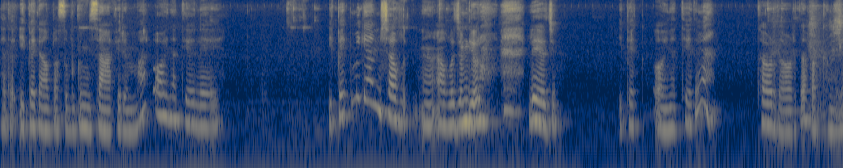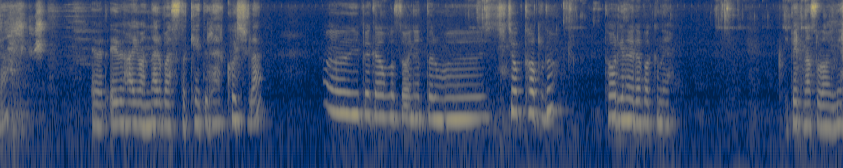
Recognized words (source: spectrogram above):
Ya da İpek ablası bugün misafirim var. Oynatıyor Leo'yu. İpek mi gelmiş abla, Hı, ablacığım diyorum. Leo'cum. İpek oynatıyor değil mi? Thor da orada bakınıyor. Evet evi hayvanlar bastı. Kediler, kuşlar. Ay İpek ablası oynattırmış. Çok tatlı değil mi? Thor yine öyle bakınıyor. İpek nasıl oynuyor?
